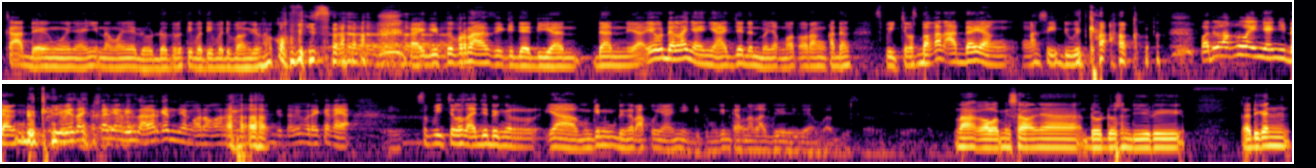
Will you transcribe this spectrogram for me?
Kak ada yang mau nyanyi namanya Dodo terus tiba-tiba dipanggil kok bisa. Kayak gitu pernah sih kejadian. Dan ya ya udahlah nyanyi aja dan banyak banget orang kadang speechless. Bahkan ada yang ngasih duit ke aku. Padahal aku lagi nyanyi dangdut. Kayak biasanya kan yang disawer kan yang orang-orang tapi mereka kayak speechless aja denger ya mungkin denger aku nyanyi gitu. Mungkin karena lagunya juga yang bagus. Nah kalau misalnya Dodo sendiri tadi kan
